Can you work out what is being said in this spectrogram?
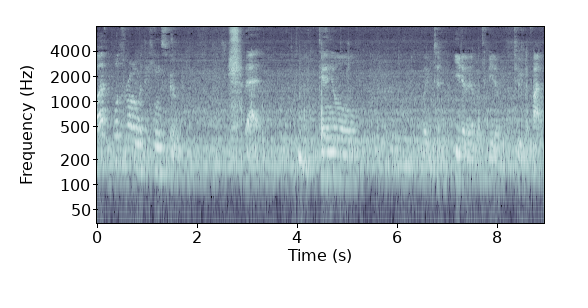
What was wrong with the king's food? That Daniel like to eat of it would be to defile.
